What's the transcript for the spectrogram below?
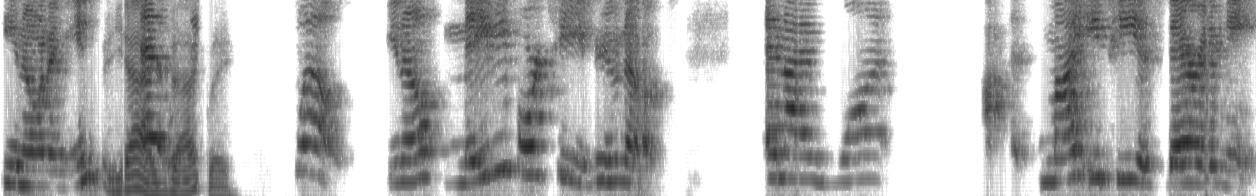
You know what I mean? Yeah, At exactly. 12, you know, maybe 14, who knows? And I want my EP is very me.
